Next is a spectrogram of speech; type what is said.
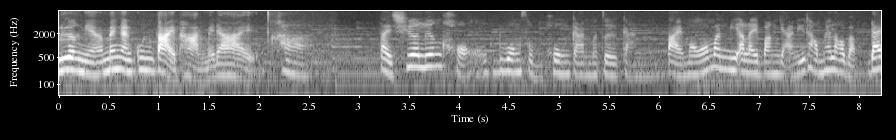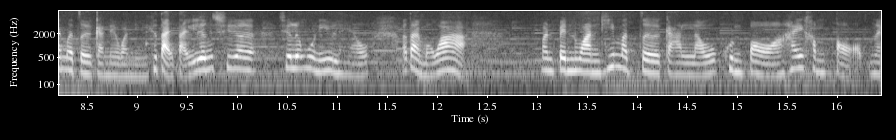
เรื่องเนี้ย ไม่งั้นคุณต่ายผ่านไม่ได้ค่ะ แต่เชื่อเรื่องของดวงสมพงษ์การมาเจอกันต่ายมองว่ามันมีอะไรบางอย่างที่ทำให้เราแบบได้มาเจอกันในวันนี้ คือต่ายต่ายเรื่องเชื่อเชื่อเรื่องพวกนี้อยู่แล้ว แล้วต่ายมองว่ามันเป็นวันที่มาเจอกันแล้วคุณปอให้คำตอบใน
